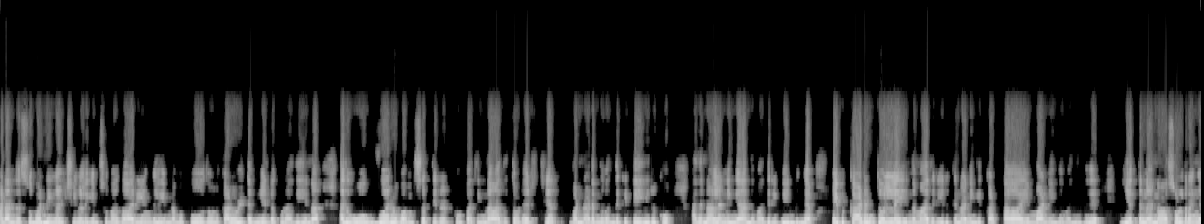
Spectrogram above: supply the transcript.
ஆனா அந்த சுப நிகழ்ச்சிகளையும் சுப காரியங்களையும் நம்ம போதும்னு கடவுள்கிட்ட வேண்டக்கூடாது. ஏன்னா அது ஒவ்வொரு வம்சத்தினருக்கும் பாத்தீங்கன்னா அது தொடர்ச்சியா நடந்து வந்துகிட்டே இருக்கும். அதனால நீங்க அந்த மாதிரி வேண்டுங்க. இப்ப கடன் தொல்லை இந்த மாதிரி இருக்குன்னா நீங்க கட்டாயமா நீங்க வந்து எத்தனை நான் சொல்றேங்க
